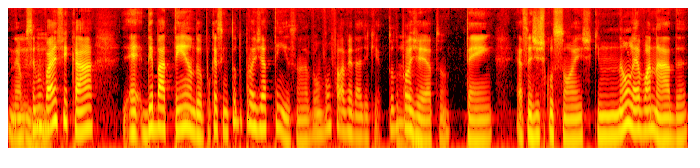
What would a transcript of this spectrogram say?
Né? Você não Uhum. vai ficar é, debatendo, porque assim, todo projeto tem isso, né? Vamos, vamos falar a verdade aqui. Todo Uhum. projeto tem essas discussões que não levam a nada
